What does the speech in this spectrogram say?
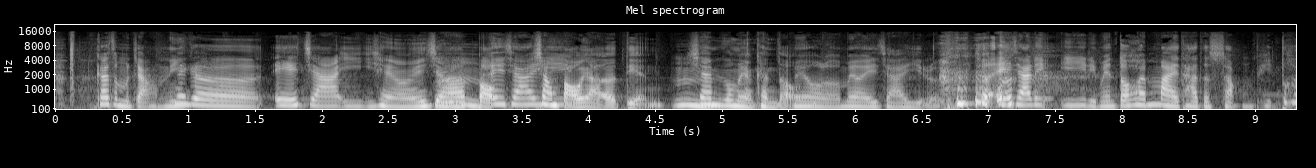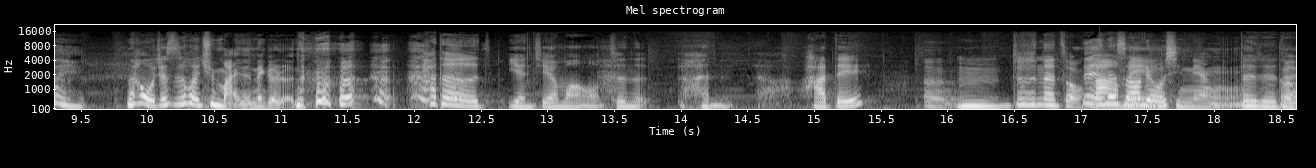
该怎么讲？你那个 A 加一以前有一家宝、嗯、A 加一像宝雅的店，嗯、现在都没有看到，没有了，没有 A 加一了。就 A 加一里面都会卖她的商品，对。然后我就是会去买的那个人。他的眼睫毛真的很哈的，嗯。嗯，就是那种对那时候流行那样。对对对。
